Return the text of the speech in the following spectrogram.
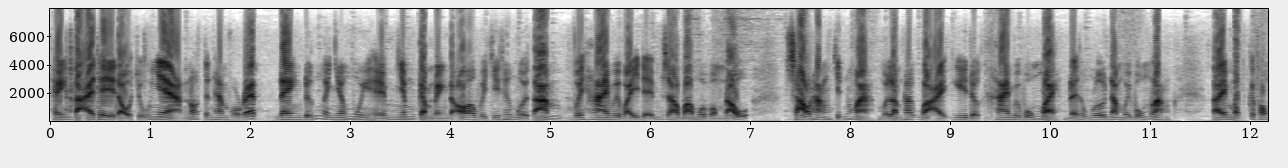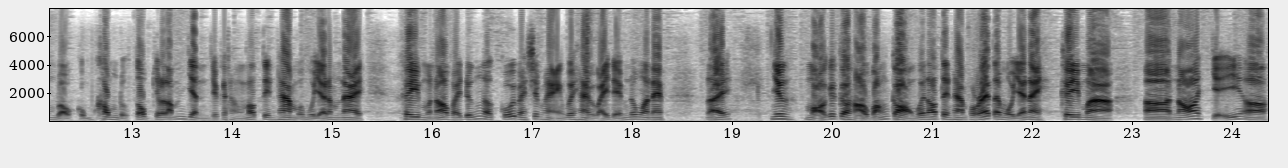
Hiện tại thì đội chủ nhà Nottingham Forest đang đứng ở nhóm nguy hiểm, nhóm cầm đèn đỏ ở vị trí thứ 18 với 27 điểm sau 30 vòng đấu, 6 thắng 9 hòa, 15 thất bại, ghi được 24 bàn để thủng lưới 54 lần. Đấy một cái phong độ cũng không được tốt cho lắm dành cho cái thằng Nottingham ở mùa giải năm nay. Khi mà nó phải đứng ở cuối bảng xếp hạng với 27 điểm đúng không anh em. Đấy, nhưng mọi cái cơ hội vẫn còn với Nottingham Forest ở mùa giải này. Khi mà uh, nó chỉ uh,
